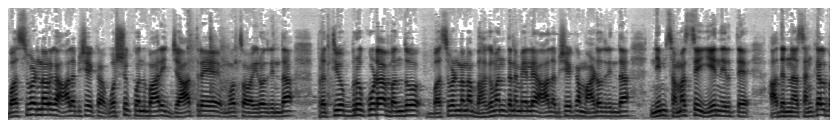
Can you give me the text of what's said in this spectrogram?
ಬಸವಣ್ಣವ್ರಿಗೆ ಹಾಲಭಿಷೇಕ ವರ್ಷಕ್ಕೊಂದು ಬಾರಿ ಜಾತ್ರೆ ಮಹೋತ್ಸವ ಇರೋದ್ರಿಂದ ಪ್ರತಿಯೊಬ್ಬರು ಕೂಡ ಬಂದು ಬಸವಣ್ಣನ ಭಗವಂತನ ಮೇಲೆ ಹಾಲು ಅಭಿಷೇಕ ಮಾಡೋದ್ರಿಂದ ನಿಮ್ಮ ಸಮಸ್ಯೆ ಏನಿರುತ್ತೆ ಅದನ್ನು ಸಂಕಲ್ಪ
